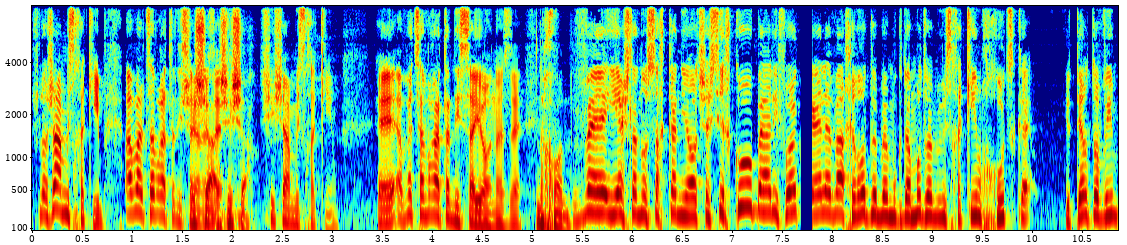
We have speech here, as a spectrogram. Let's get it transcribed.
שלושה משחקים, אבל צברה את הניסיון שישה, הזה. שישה. שישה משחקים. אה, אבל צברה את הניסיון הזה. נכון. ויש לנו שחקניות ששיחקו באליפויות כאלה ואחרות ובמוקדמות ובמשחקים חוץ יותר טובים,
